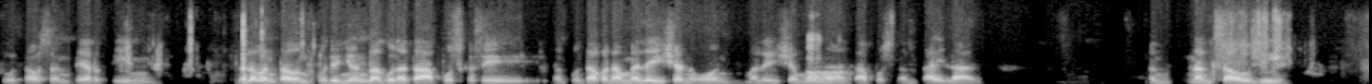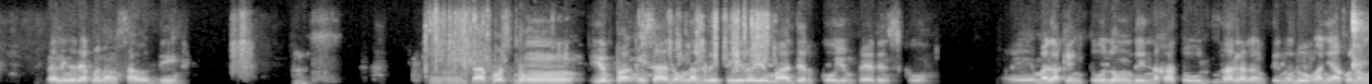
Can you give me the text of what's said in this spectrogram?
2013. Dalawang taon ko din yun bago natapos kasi nagpunta ako ng Malaysia noon. Malaysia muna, tapos nag-Thailand, nag, nag-Saudi. Galing rin ako ng Saudi. Mm, Tapos nung yung pang isa nung nagretiro yung mother ko, yung parents ko, eh malaking tulong din nakatulong talagang tinulungan niya ako ng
